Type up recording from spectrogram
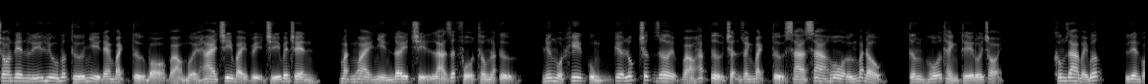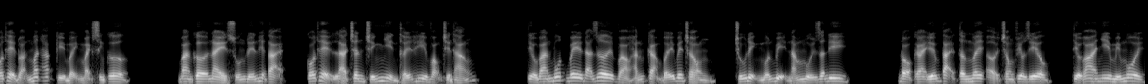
cho nên lý hưu bước thứ nhì đem bạch tử bỏ vào mười hai chi bảy vị trí bên trên, mặt ngoài nhìn đây chỉ là rất phổ thông lạc tử, nhưng một khi cùng kia lúc trước rơi vào hắc tử trận doanh bạch tử xa xa hô ứng bắt đầu, tương hỗ thành thế đối chọi. Không ra bảy bước, liền có thể đoạn mất hắc kỳ mệnh mạch sinh cơ. Bàn cờ này xuống đến hiện tại, có thể là chân chính nhìn thấy hy vọng chiến thắng. Tiểu ban bút bê đã rơi vào hắn cạm bẫy bên trong, chú định muốn bị nắm mũi dẫn đi. Đỏ cái hiếm tại tầng mây ở trong phiêu diêu, tiểu a nhi mí môi,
